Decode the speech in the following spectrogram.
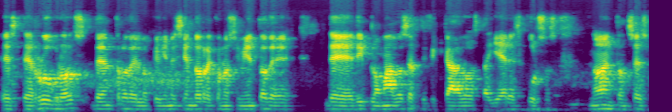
este, rubros dentro de lo que viene siendo reconocimiento de, de diplomados, certificados, talleres, cursos, ¿no? Entonces,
